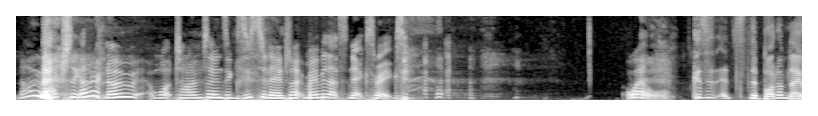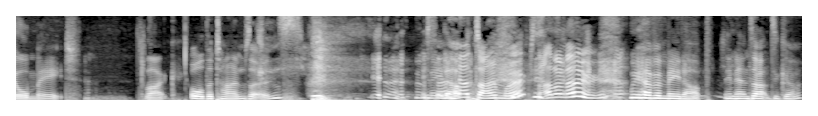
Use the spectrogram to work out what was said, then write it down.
no. Actually, I don't know what time zones exist in Antarctica. Maybe that's next week's. Well, Because it's the bottom they all meet. It's like all the time zones. Is Meet that how time works? I don't know. We have a meet up in Antarctica.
